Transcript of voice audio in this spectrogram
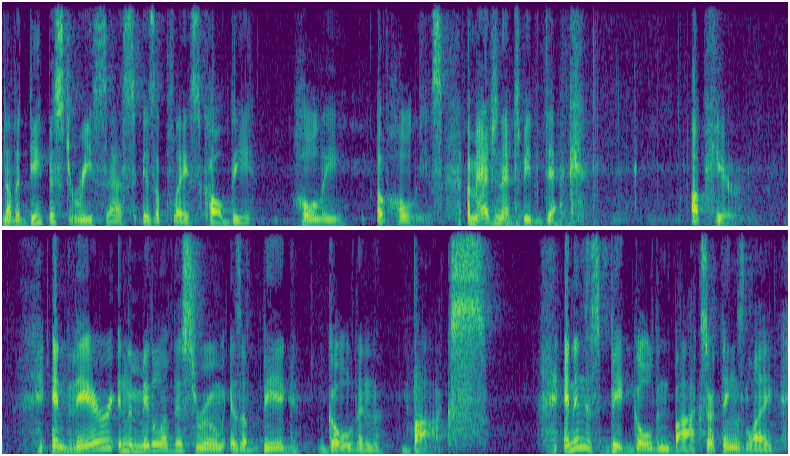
Now, the deepest recess is a place called the Holy of Holies. Imagine that to be the deck up here. And there in the middle of this room is a big golden box. And in this big golden box are things like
